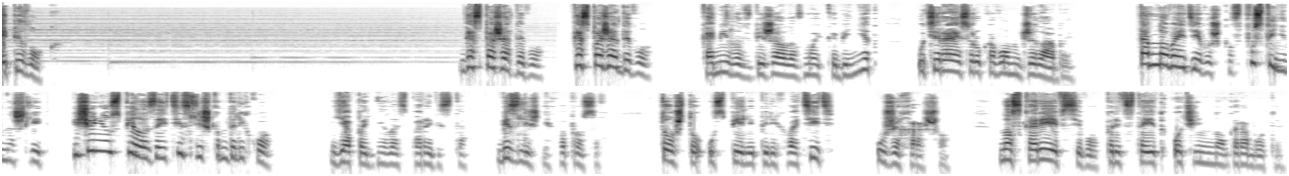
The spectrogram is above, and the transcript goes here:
Эпилог. «Госпожа Дево! Госпожа Дево!» Камила вбежала в мой кабинет, утираясь рукавом джелабы. «Там новая девушка, в пустыне нашли, еще не успела зайти слишком далеко». Я поднялась порывисто, без лишних вопросов. То, что успели перехватить, уже хорошо. Но, скорее всего, предстоит очень много работы.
